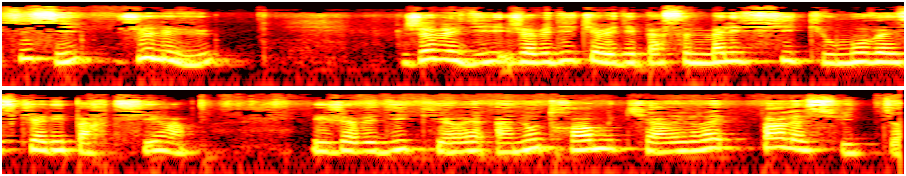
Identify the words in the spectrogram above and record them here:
Si, si, je l'ai vu. J'avais dit, j'avais dit qu'il y avait des personnes maléfiques ou mauvaises qui allaient partir. Et j'avais dit qu'il y aurait un autre homme qui arriverait par la suite.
